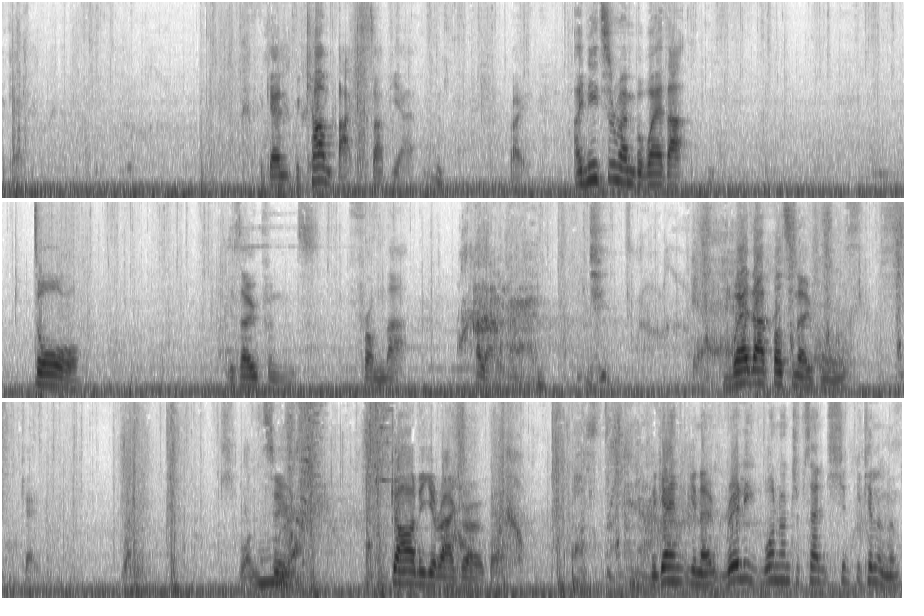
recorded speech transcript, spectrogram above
Okay. Again, we can't backstab yet. right. I need to remember where that door is opened from that. Hello. where that button opens. Okay. Just want to garner your aggro a bit. And again, you know, really 100% should be killing them.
